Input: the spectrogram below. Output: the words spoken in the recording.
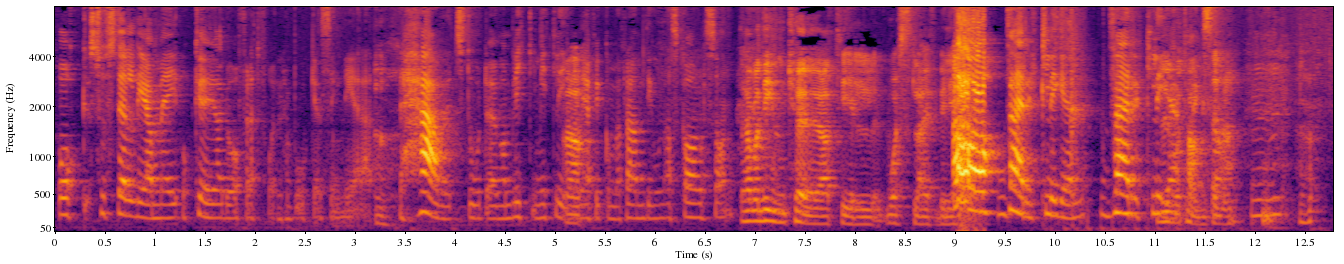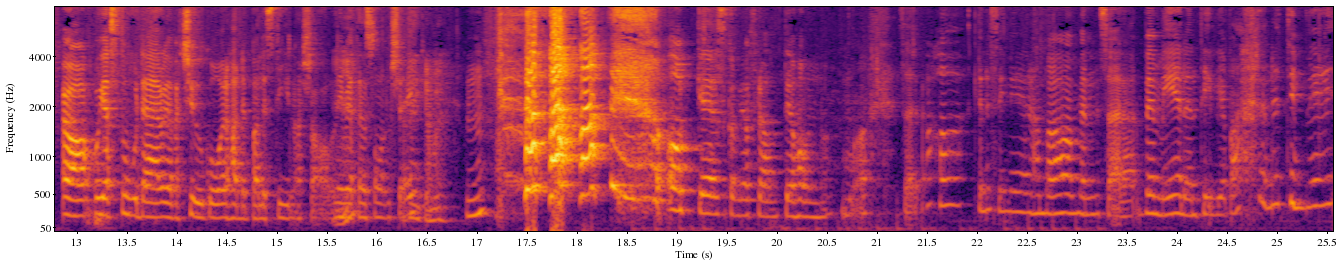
Och så ställde jag mig och köade då för att få den här boken signerad. Det här var ett stort ögonblick i mitt liv när jag fick komma fram till Jonas Karlsson. Det här var din köa till Westlife-biljett. Ja, verkligen. Verkligen. Du och tanterna. liksom. Ja, och jag stod där och jag var 20 år och hade Palestina-sjal. Ni vet en sån tjej. Mig. Och eh, så kom jag fram till honom och så här, jaha, kan du signera? Han bara, "Ja, men så här, vem är den till? Jag bara, den är till mig.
